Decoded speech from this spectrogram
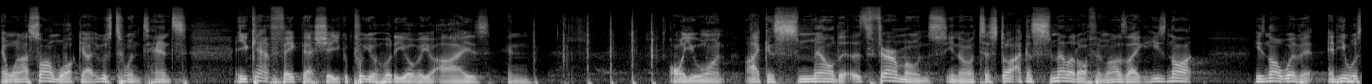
And when I saw him walk out, he was too intense. And you can't fake that shit. You can put your hoodie over your eyes and all you want. I can smell the it's pheromones, you know, to start I can smell it off him. I was like, he's not he's not with it. And he was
